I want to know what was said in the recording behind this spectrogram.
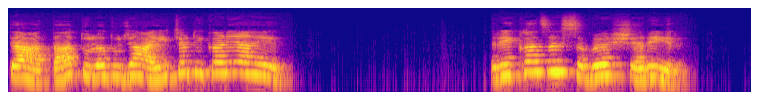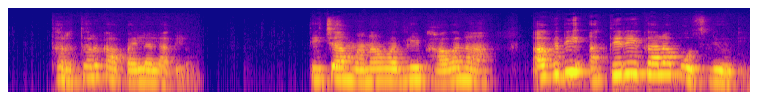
त्या आता तुला तुझ्या आईच्या ठिकाणी आहेत. रेखाचे सगळे शरीर थरथर कापायला लागलं. तिच्या मनामधली भावना अगदी अतिरेकाला पोचली होती.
